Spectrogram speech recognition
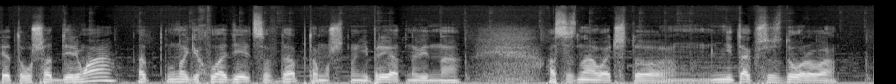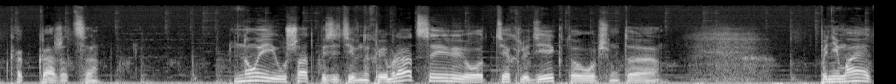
это ушат дерьма от многих владельцев, да, потому что ну, неприятно видно осознавать, что не так все здорово, как кажется но ну и ушат позитивных вибраций от тех людей, кто, в общем-то, понимает,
